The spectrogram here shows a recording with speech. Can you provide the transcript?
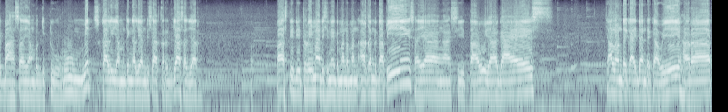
bahasa yang begitu rumit sekali. Yang penting kalian bisa kerja saja pasti diterima di sini teman-teman. Akan tetapi saya ngasih tahu ya guys. Calon TKI dan TKW harap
